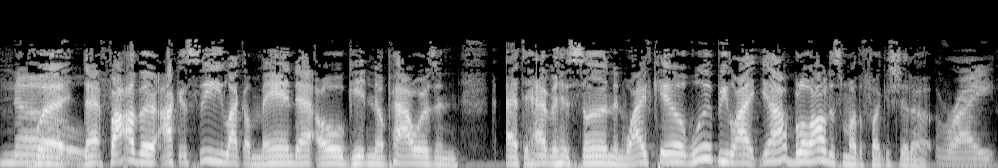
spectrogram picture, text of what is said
No. But that father, I could see like a man that old getting the powers and after having his son and wife killed would be like, yeah, I'll blow all this motherfucking shit up. right.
